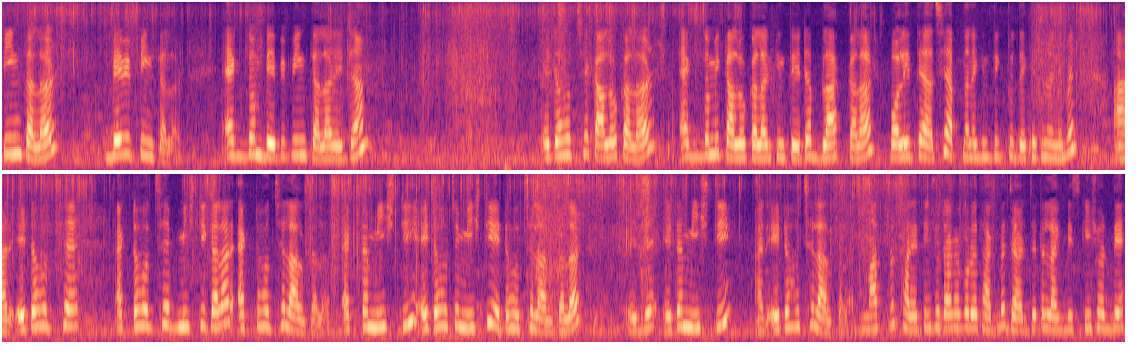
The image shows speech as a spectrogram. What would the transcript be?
pink colour baby pink colour একদম বেবি পিঙ্ক কালার এটা। এটা হচ্ছে কালো কালার, একদমই কালো কালার কিন্তু এটা ব্ল্যাক কালার। পলিতে আছে, আপনারা কিন্তু একটু দেখে শুনে নেবেন। আর এটা হচ্ছে, একটা হচ্ছে মিষ্টি কালার, একটা হচ্ছে লাল কালার। একটা মিষ্টি, এটা হচ্ছে মিষ্টি, এটা হচ্ছে লাল কালার। এই যে এটা মিষ্টি আর এটা হচ্ছে লাল কালার। মাত্র সাড়ে তিনশো টাকা করে থাকবে। যার যেটা লাগবে স্ক্রিনশট দিয়ে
